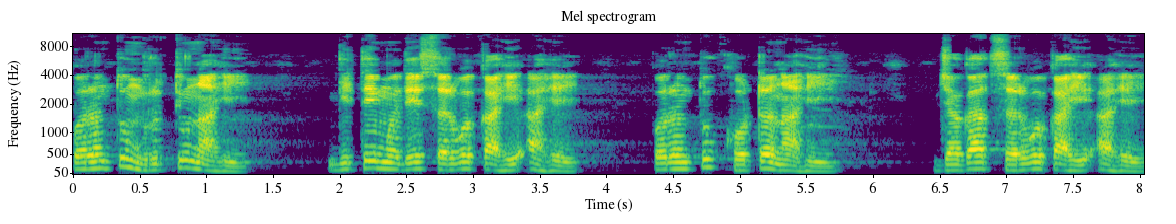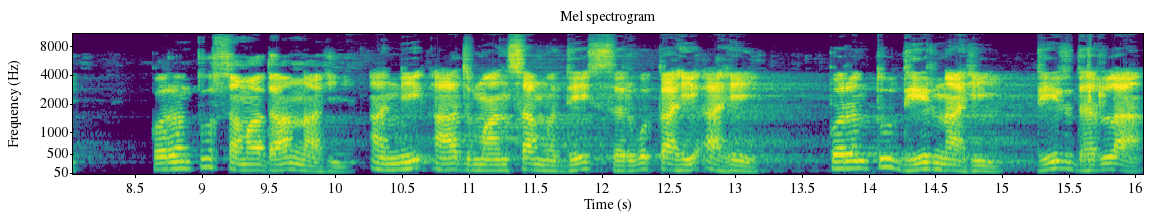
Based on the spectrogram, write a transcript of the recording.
परंतु मृत्यू नाही. गीतेमध्ये सर्व काही आहे परंतु खोटं नाही. जगात सर्व काही आहे परंतु समाधान नाही. आणि आज माणसामध्ये सर्व काही आहे परंतु धीर नाही. धीर धरला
